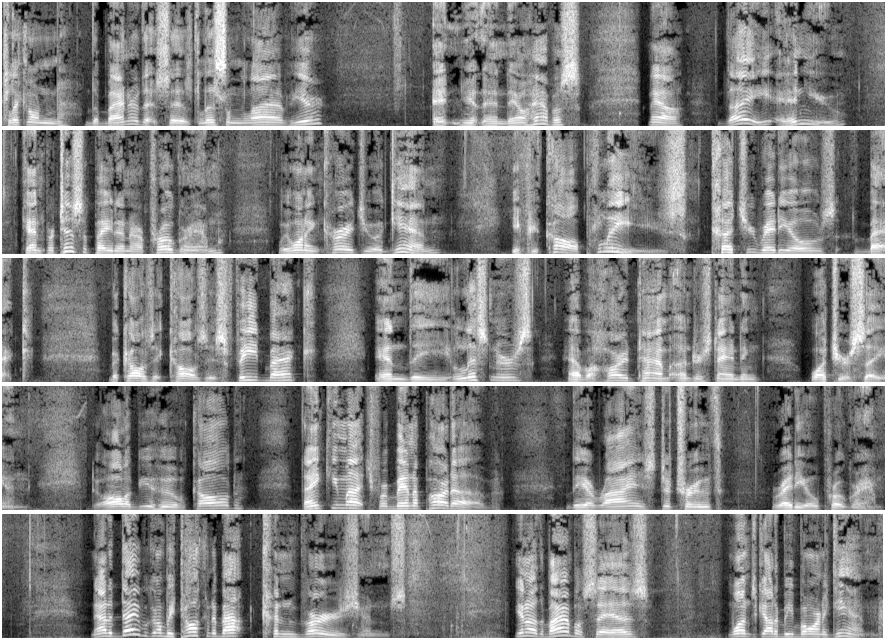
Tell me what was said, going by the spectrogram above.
click on the banner that says Listen Live here, and then they'll have us. Now, they and you can participate in our program. We want to encourage you again if you call, please cut your radios back because it causes feedback and the listeners have a hard time understanding what you're saying. To all of you who have called, thank you much for being a part of the Arise to Truth radio program. Now, today we're going to be talking about conversions. You know, the Bible says one's got to be born again,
